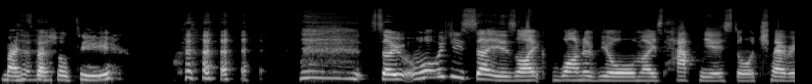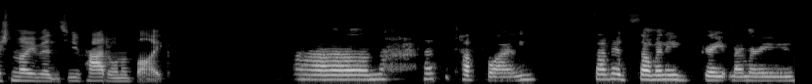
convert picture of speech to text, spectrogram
my specialty. so, what would you say is like one of your most happiest or cherished moments you've had on a bike? Um, that's a tough one. So I've had so many great memories,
